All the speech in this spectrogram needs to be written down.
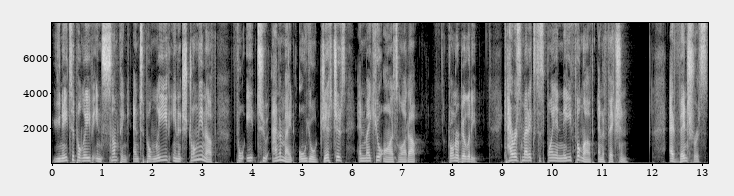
You need to believe in something and to believe in it strong enough for it to animate all your gestures and make your eyes light up. Vulnerability. Charismatics display a need for love and affection. Adventurous.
